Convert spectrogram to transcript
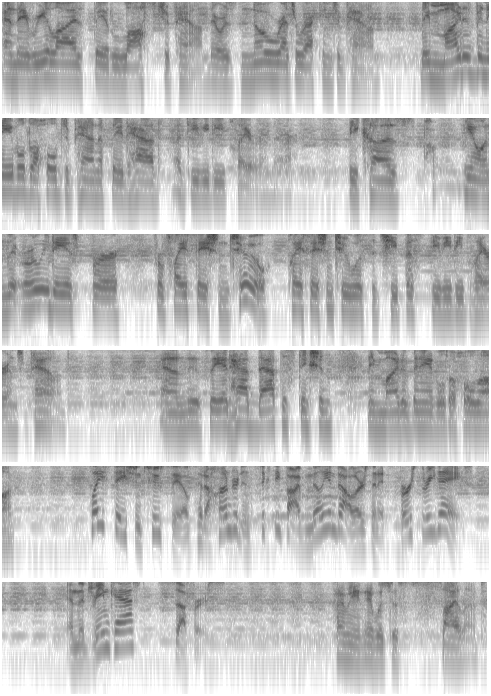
and they realized they had lost Japan. There was no resurrecting Japan. They might have been able to hold Japan if they'd had a DVD player in there. Because, you know, in the early days for, for PlayStation 2, PlayStation 2 was the cheapest DVD player in Japan. And if they had had that distinction, they might have been able to hold on. PlayStation 2 sales hit $165 million in its first three days, and the Dreamcast suffers. I mean, it was just silent.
